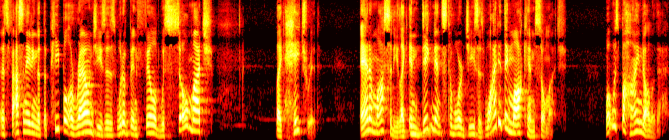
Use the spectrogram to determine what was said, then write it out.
And it's fascinating that the people around Jesus would have been filled with so much like hatred, animosity, like indignance toward Jesus. Why did they mock him so much? What was behind all of that?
